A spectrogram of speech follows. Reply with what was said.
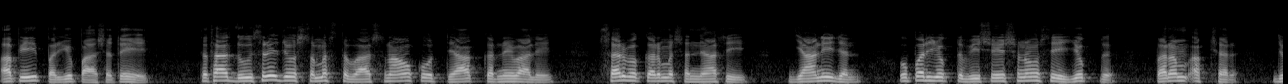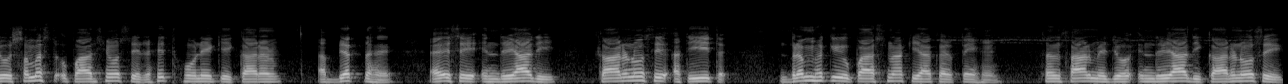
अपि पर्युपासते। तथा दूसरे जो समस्त वासनाओं को त्याग करने वाले, सर्वकर्म सन्यासी ज्ञानी जन उपर्युक्त विशेषणों से युक्त परम अक्षर, जो समस्त उपाधियों से रहित होने के कारण अव्यक्त है, ऐसे इंद्रियादि कारणों से अतीत ब्रह्म की उपासना किया करते हैं। संसार में जो इंद्रियादि कारणों से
